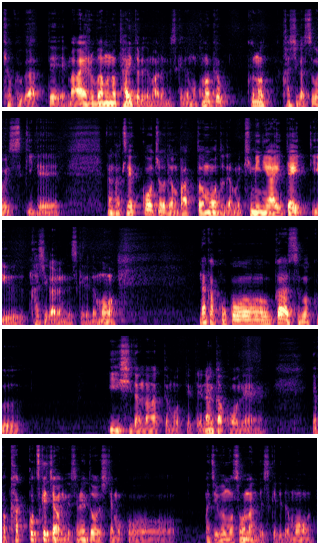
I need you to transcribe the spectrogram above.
曲があって、まあ、アルバムのタイトルでもあるんですけどもこの曲の歌詞がすごい好きでなんか絶好調でもバッドモードでも君に会いたいっていう歌詞があるんですけれどもなんかここがすごくいい詩だなって思っててなんかこうねやっぱかっこつけちゃうんですよねどうしてもこう、まあ、自分もそうなんですけれども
